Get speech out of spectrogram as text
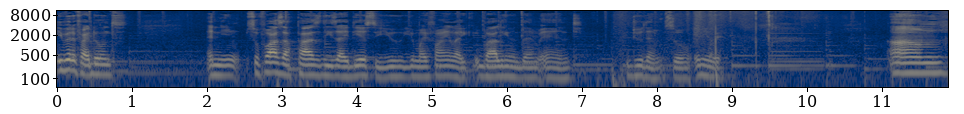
even if I don't, and you, so far as I pass these ideas to you, you might find like value in them and do them. So anyway, um,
